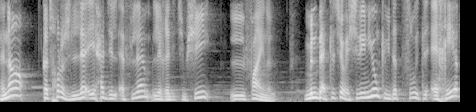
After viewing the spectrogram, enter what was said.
هنا كتخرج اللائحة ديال الأفلام اللي غادي تمشي لل final من بعد 23 يوم كيبدا التصويت الأخير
